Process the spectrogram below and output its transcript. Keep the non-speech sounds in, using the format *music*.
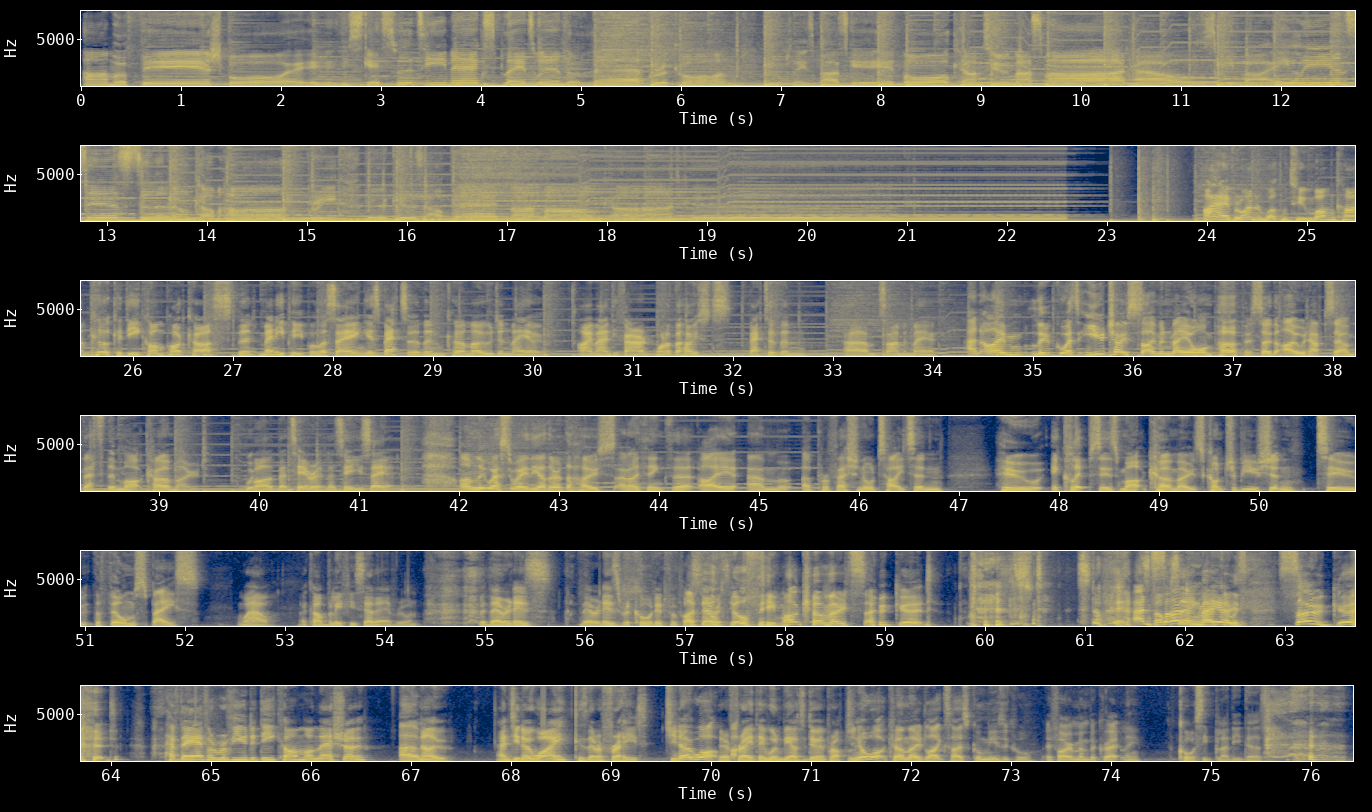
I'm a fish boy who skates for Team X Blades with a leprechaun who plays basketball. Come to my smart house, meet my alien sister. Don't come hungry because I'll bet my mom Hi everyone, and welcome to Mom Can't Cook, a DCOM podcast that many people are saying is better than Kermode and Mayo. I'm Andy Farrant, one of the hosts. Better than um, Simon Mayo. And I'm Luke West. You chose Simon Mayo on purpose so that I would have to say I'm better than Mark Kermode. Well, let's hear it. Let's hear you say it. *sighs* I'm Luke Westaway, the other of the hosts, and I think that I am a professional titan who eclipses Mark Kermode's contribution to the film space. Wow, I can't believe he said it, everyone. But there it is. There it is, recorded for posterity. I feel filthy. Mark Kermode's so good. *laughs* Stop it. And Stop Simon saying Mark Mayo Kermode- is so good. Have they ever reviewed a DCOM on their show? Um, no. And do you know why? Because they're afraid. Do you know what? They're afraid they wouldn't be able to do it properly. Do you know what? Kermode likes High School Musical, if I remember correctly. Of course he bloody does. *laughs*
